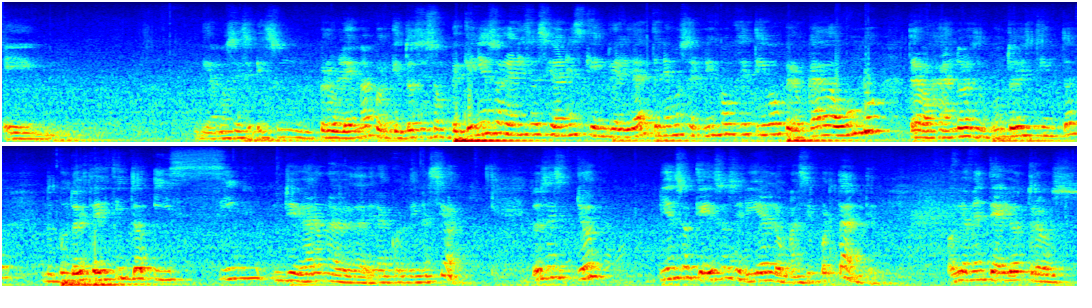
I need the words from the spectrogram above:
Eh, digamos, es, es, un problema porque entonces son pequeñas organizaciones que en realidad tenemos el mismo objetivo, pero cada uno trabajando desde un punto distinto de un punto de vista distinto y sin llegar a una verdadera coordinación. Entonces yo pienso que eso sería lo más importante. Obviamente hay otros,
